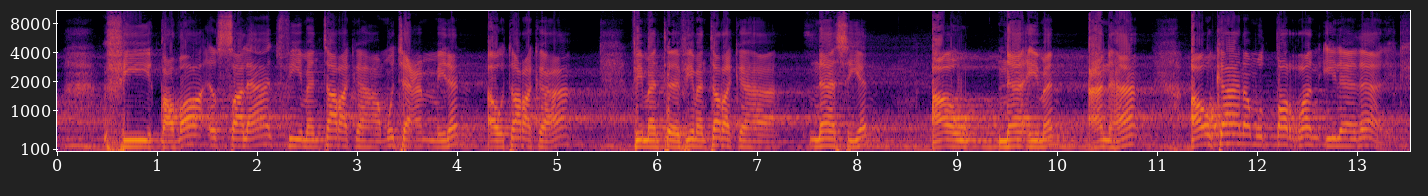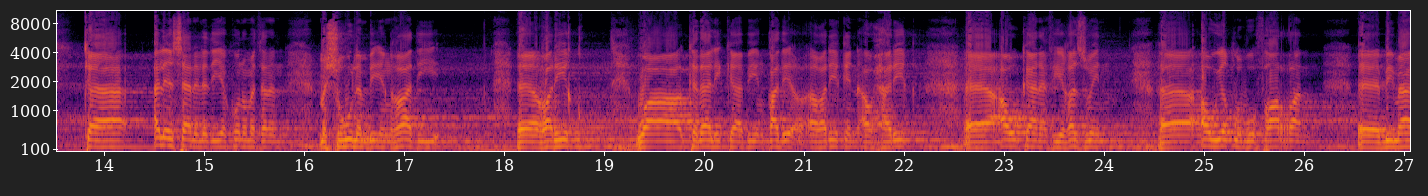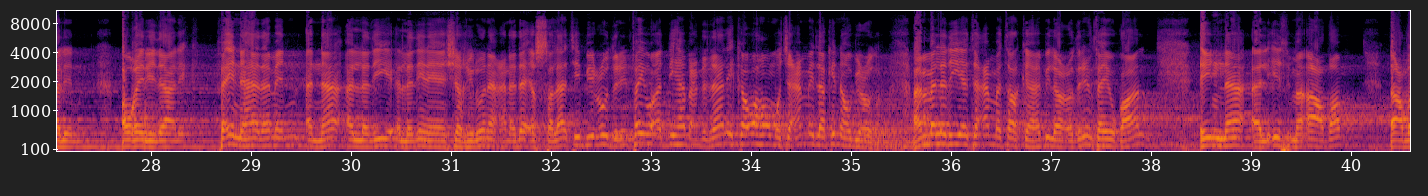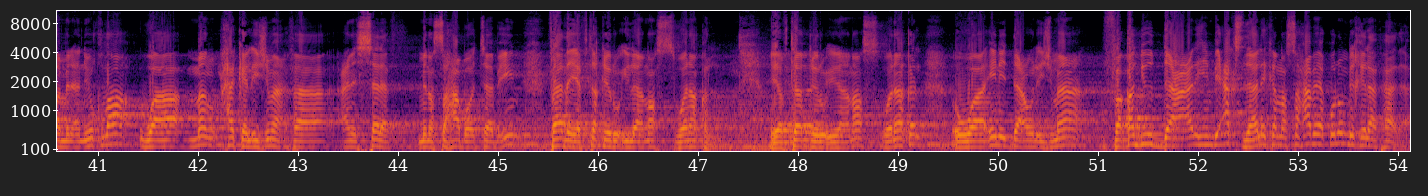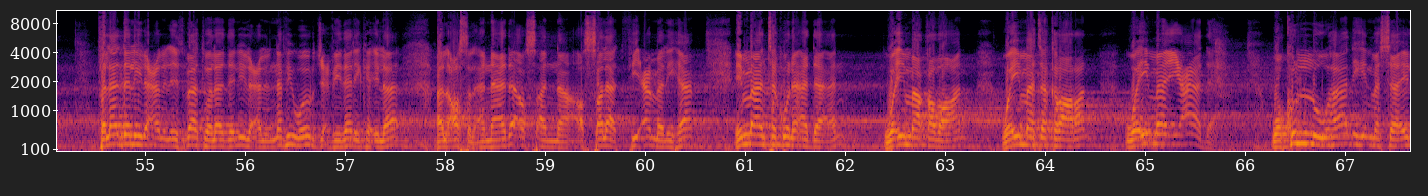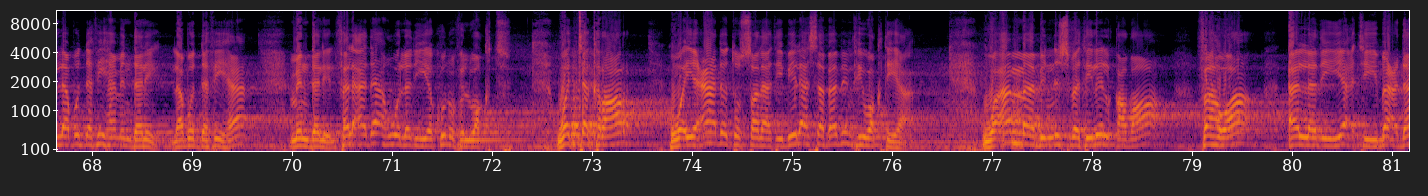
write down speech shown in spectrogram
في قضاء الصلاة في من تركها متعمدا أو تركها في من في من تركها ناسيا أو نائما عنها أو كان مضطرا إلى ذلك. كالإنسان الذي يكون مثلا مشغولا بإنغاذ آه، غريق وكذلك بإنقاذ غريق أو حريق آه، أو كان في غزو أو يطلب فارا بمال أو غير ذلك. فإن هذا من أن الذي الذين ينشغلون عن أداء الصلاة بعذر فيؤديها بعد ذلك وهو متعمد لكنه بعذر. أما الذي يتعمد تركها بلا عذر فيقال إن الإثم أعظم أعظم من أن يقضى ومن حكى الإجماع عن السلف من الصحابة والتابعين فهذا يفتقر إلى نص ونقل. يفتقر إلى نص ونقل وإن ادعوا الإجماع فقد يدعى عليهم بعكس ذلك أن الصحابة يقولون بخلاف هذا. فلا دليل على الإثبات ولا دليل على النفي ويرجع في ذلك إلى الأصل. أن أداء أن الصلاة في عملها إما أن تكون اداء وإما قضاء وإما تكرارا وإما إعادة. وكل هذه المسائل لا بد فيها من دليل لا بد فيها من دليل. فالأداء هو الذي يكون في الوقت والتكرار هو إعادة الصلاة بلا سبب في وقتها. وأما بالنسبة للقضاء فهو الذي يأتي بعد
